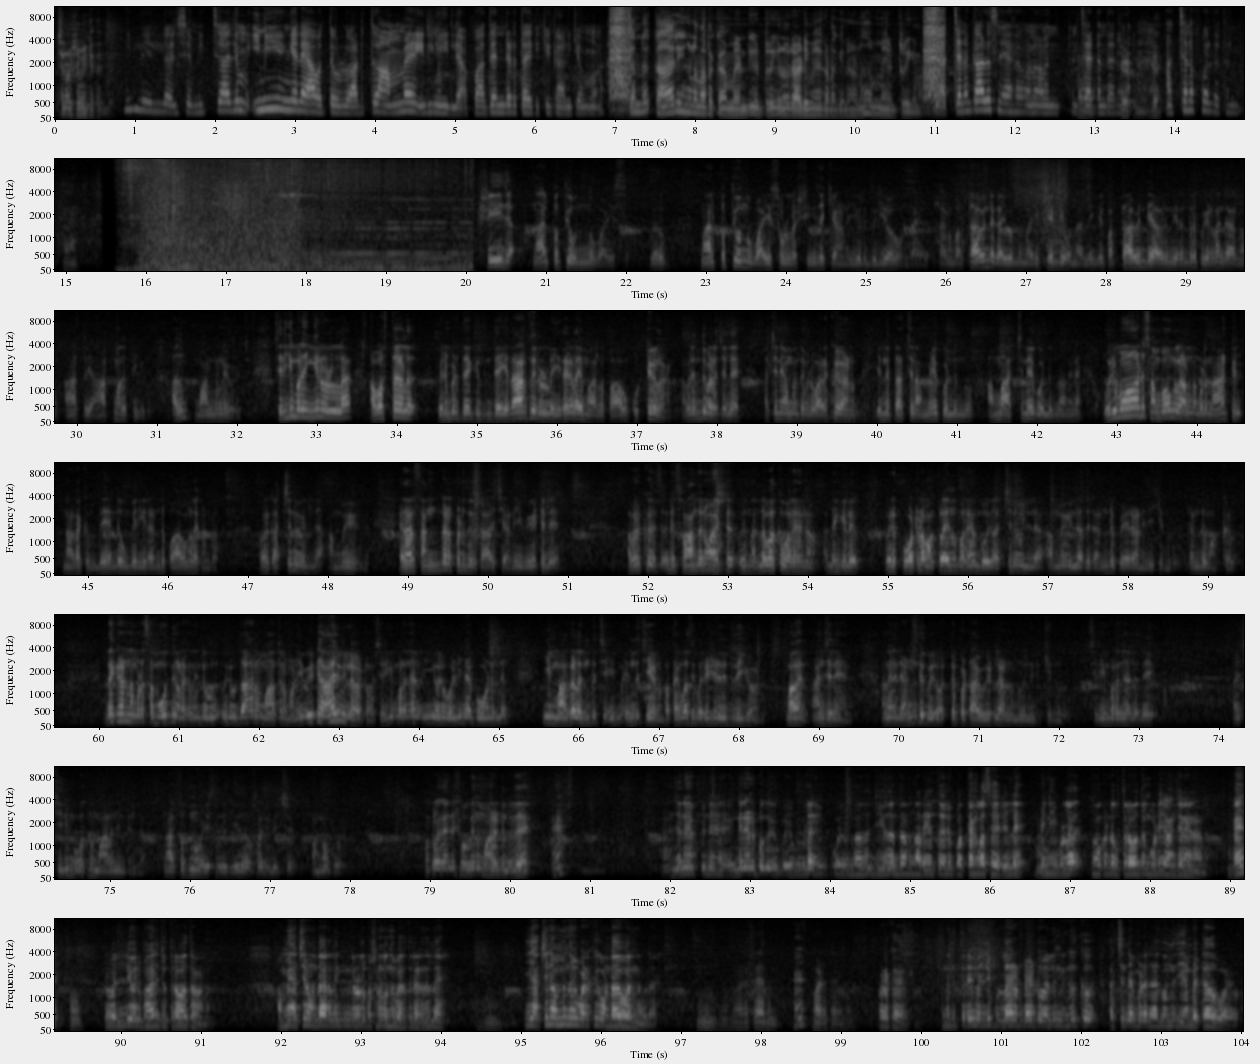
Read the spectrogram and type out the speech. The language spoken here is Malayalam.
അച്ഛനോട് ക്ഷമിക്കത്തില്ല? ഇല്ല ഇല്ല. ക്ഷമിച്ചാലും ഇനി ഇങ്ങനെ ആവത്തുള്ളൂ. അടുത്ത് അമ്മ ഇനിയില്ല അപ്പോൾ അതെന്റെ അടുത്തായിരിക്കും കാണിക്കാൻ പോണത് അച്ഛന്റെ കാര്യങ്ങൾ നടക്കാൻ വേണ്ടി ഇട്ടിരിക്കുന്ന ഒരു അടിമയ കണക്കിനാണ് അമ്മ ഇട്ടിരിക്കുന്നത് അച്ഛനെക്കാളും സ്നേഹമാണ് അവൻ ചേട്ടൻ തരണം അച്ഛനെ പോലെ തന്നെ. ആ. ഷീജ നാൽപ്പത്തി ഒന്ന് വയസ്സ്. വെറും നാൽപ്പത്തി ഒന്ന് വയസ്സുള്ള ഷീജയ്ക്കാണ് ഈ ഒരു ദുര്യോഗം ഉണ്ടായത്. കാരണം ഭർത്താവിന്റെ കൈകൊണ്ട് മരിക്കേണ്ടി വന്ന. അല്ലെങ്കിൽ ഭർത്താവിന്റെ ആ ഒരു നിരന്തര പീഡനം കാരണം ആ സ്ത്രീ ആത്മഹത്യ ചെയ്തു. അതും മണ്ണെണ്ണ ഒഴിച്ചു. ശരിക്കും പറഞ്ഞാൽ ഇങ്ങനെയുള്ള അവസ്ഥകൾ വരുമ്പോഴത്തേക്ക് ഇതിന്റെ യഥാർത്ഥത്തിലുള്ള ഇരകളായി മാറുന്ന പാവം കുട്ടികളാണ്. അവരെന്ത് പിഴച്ചല്ലേ? അച്ഛനെയും അമ്മയും തമ്മിൽ വഴക്ക് കാണും. എന്നിട്ട് അച്ഛൻ അമ്മയെ കൊല്ലുന്നു. അമ്മ അച്ഛനെ കൊല്ലുന്നു. അങ്ങനെ ഒരുപാട് സംഭവങ്ങളാണ് നമ്മുടെ നാട്ടിൽ നടക്കുന്നത്. എന്റെ മുമ്പിൽ ഈ രണ്ട് പാവങ്ങളെ കണ്ടോ? അവർക്ക് അച്ഛനും ഇല്ല അമ്മയും ഇല്ല യഥാർത്ഥ സങ്കടപ്പെടുന്ന ഒരു കാഴ്ചയാണ് ഈ വീട്ടിൽ അവർക്ക് ഒരു സ്വാതന്ത്ര്യമായിട്ട് ഒരു നല്ല വാക്ക് പറയാനോ അല്ലെങ്കിൽ ഒരു പോട്ടയുടെ മക്കളെ എന്ന് പറയാൻ പോലും അച്ഛനും ഇല്ല അമ്മയും ഇല്ലാത്ത രണ്ട് പേരാണ് ഇരിക്കുന്നത് രണ്ട് മക്കൾ ഇതൊക്കെയാണ് നമ്മുടെ സമൂഹത്തിൽ നടക്കുന്നത്. ഇതിന്റെ ഒരു ഉദാഹരണം മാത്രമാണ്. ഈ വീട്ടിൽ ആരുമില്ല കേട്ടോ. ശരിക്കും പറഞ്ഞാൽ ഈ ഒരു ഒഴിഞ്ഞ കോണിൽ ഈ മകൾ എന്ത് എന്ത് ചെയ്യണം? പത്താം ക്ലാസ്സിൽ പരീക്ഷ എഴുതിയിട്ടിരിക്കുവാണ്. മകൻ ആഞ്ജനേയൻ. അങ്ങനെ രണ്ടുപേരും ഒറ്റപ്പെട്ട ആ വീട്ടിലാണ് നമ്മൾ നിൽക്കുന്നത്. ശരിക്കും പറഞ്ഞാൽ ദേ ആ ചിരി മുഖത്ത് മാറിഞ്ഞിട്ടില്ല. നാൽപ്പത്തൊന്ന് വയസ്സുള്ള ജീവിതം അവസാനിപ്പിച്ച് അമ്മ പോയി. മക്കളൊക്കെ അതിന്റെ ഷോക്കിൽ നിന്ന് മാറിയിട്ടില്ല അല്ലേ? ഏഹ് അഞ്ജന പിന്നെ എങ്ങനെയാണ് ഇപ്പൊ ഇവിടെ ഒന്നാമത് ജീവിതം എന്താണെന്ന് അറിയാത്ത ഒരു പത്താം ക്ലാസ് വരെ അല്ലേ? പിന്നെ ഇവിടെ നോക്കേണ്ട ഉത്തരവാദിത്വം കൂടി അഞ്ജനയാണ് ഏഹ് ഒരു വലിയൊരു ഭാരിച്ച ഉത്തരവാദിത്തമാണ് അമ്മയും അച്ഛനും ഉണ്ടായിരുന്നെങ്കിൽ ഇങ്ങനെയുള്ള പ്രശ്നങ്ങളൊന്നും വരത്തില്ലായിരുന്നു അല്ലേ? ഈ അച്ഛനും അമ്മയും വഴക്കൊക്കെ ഉണ്ടാകുമായിരുന്നു ഇവിടെ? വഴക്കായിരുന്നു. വഴക്കായിരുന്നു. വഴക്കായിരുന്നു. എന്നിട്ട് ഇത്രയും വലിയ പിള്ളേരുണ്ടായിട്ട് പോലും നിങ്ങൾക്ക് അച്ഛന്റെ അമ്മയുടെ കാര്യം ഒന്നും ചെയ്യാൻ പറ്റാതെ പോയോ?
